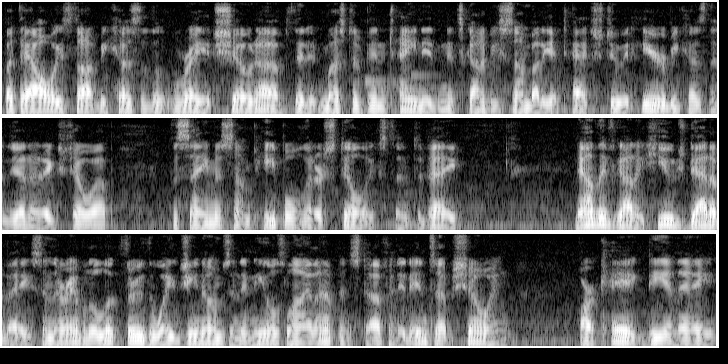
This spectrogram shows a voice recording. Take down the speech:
but they always thought because of the way it showed up that it must have been tainted and it's got to be somebody attached to it here because the genetics show up the same as some people that are still extant today. Now they've got a huge database and they're able to look through the way genomes and alleles line up and stuff, and it ends up showing archaic DNA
